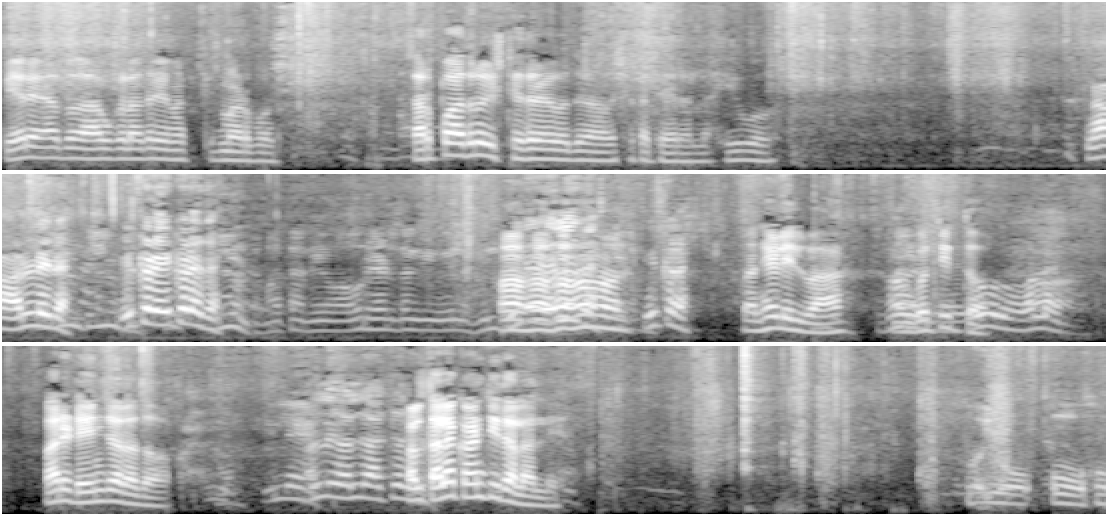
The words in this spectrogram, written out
ಬೇರೆ ಯಾವುದು ಅವುಗಳಾದ್ರೆ ಏನಕ್ಕೆ ಇದು ಮಾಡ್ಬೋದು. ಸರ್ಪ ಆದ್ರೂ ಇಷ್ಟು ಹೆದರೋದು ಅವಶ್ಯಕತೆ ಇರಲ್ಲ. ಇವು. ನಾ ಅಲ್ಲಿದೆ. ಈ ಕಡೆ ಈ ಕಡೆ ಇದೆ. ಹಾಂ ಹಾಂ ಹಾಂ ಹಾಂ. ಈ ಕಡೆ ನಾನು ಹೇಳಿಲ್ವಾ? ನಂಗೆ ಗೊತ್ತಿತ್ತು. ಭಾರಿ ಡೇಂಜರ್ ಅದು. ಅಲ್ಲಿ ತಲೆ ಕಾಣ್ತಿದಲ್ಲ ಅಲ್ಲಿ? ಅಯ್ಯೋ ಓಹೋ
